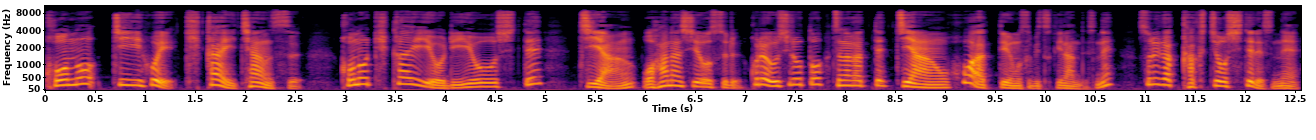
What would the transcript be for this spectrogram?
この機会、機会、チャンス。この機会を利用して、ジアン、お話をする。これは後ろとつながって、ジアン、ホアっていう結びつきなんですね。それが拡張してですね、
